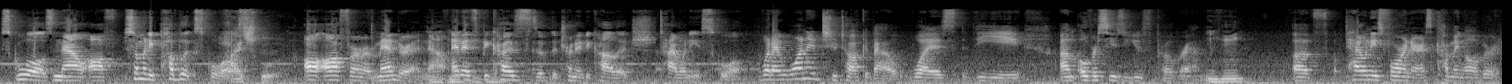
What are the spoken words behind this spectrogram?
schools now off so many public schools High school. all offer Mandarin now, and it's because of the Trinity College Taiwanese school. What I wanted to talk about was the um, overseas youth program of Taiwanese foreigners coming over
